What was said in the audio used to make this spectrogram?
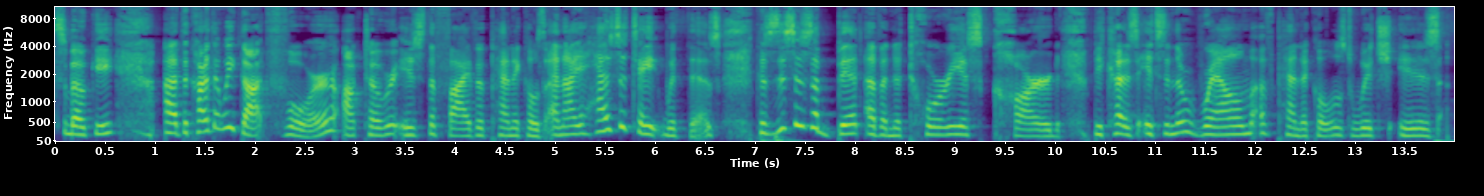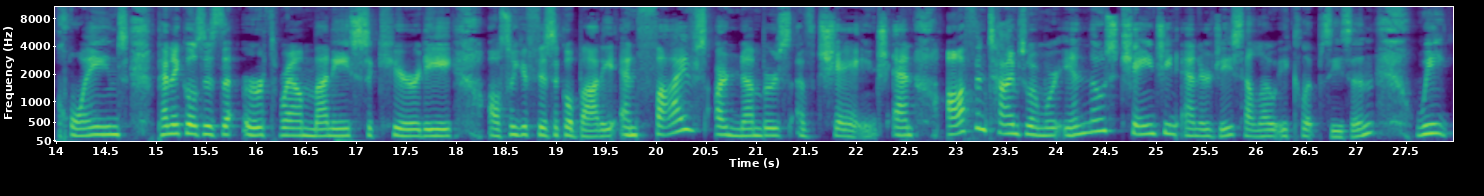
Smoky, uh, the card that we got for October is the Five of Pentacles. And I hesitate with this because this is a bit of a notorious card because it's in the realm of Pentacles, which is coins. Pentacles is the earth realm, money, security, also your physical body. And fives are numbers of change. And oftentimes when we're in those changing energies, hello, eclipse season, we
